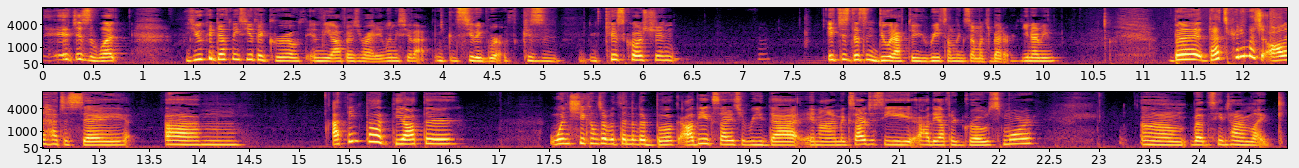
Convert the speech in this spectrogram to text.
it just what you could definitely see the growth in the author's writing. Let me see that. You can see the growth because Kiss Quotient, It just doesn't do it after you read something so much better. You know what I mean? But that's pretty much all I had to say. Um, I think that the author, when she comes up with another book, I'll be excited to read that, and I'm excited to see how the author grows more. Um, but at the same time, like,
